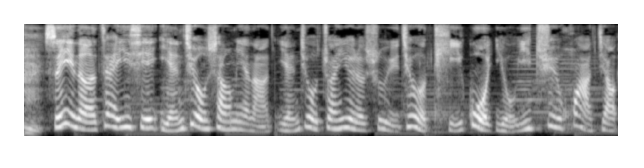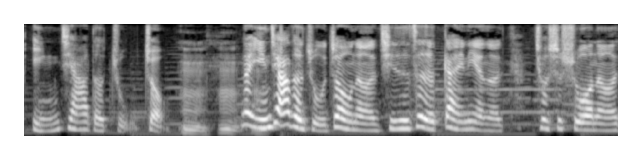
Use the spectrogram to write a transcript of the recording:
嗯、所以呢，在一些研究上面啊，研究专业的术语就有提过，有一句话叫“赢家的诅咒”嗯。嗯嗯，那赢家的诅咒呢，其实这个概念呢，就是说呢，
